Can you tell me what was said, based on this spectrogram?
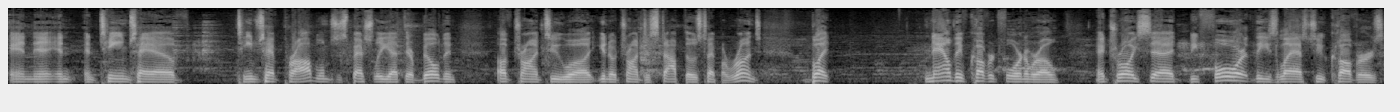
and, and and teams have teams have problems, especially at their building, of trying to uh, you know trying to stop those type of runs. But now they've covered four in a row, and Troy said before these last two covers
